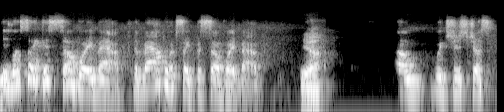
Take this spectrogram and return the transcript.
it looks like the subway map. The map looks like the subway map, Yeah. um, which is just.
